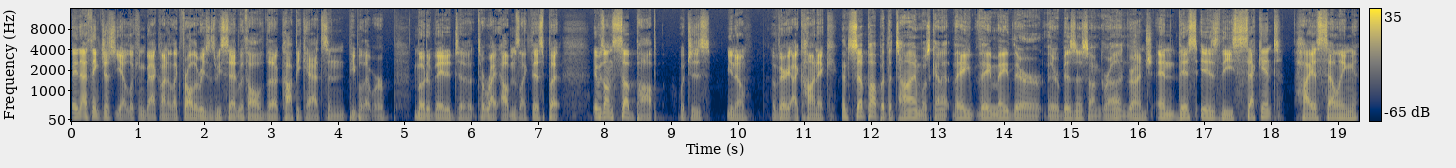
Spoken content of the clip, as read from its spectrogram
and I think just yeah looking back on it like for all the reasons we said with all of the copycats and people that were motivated to to write albums like this but it was on Sub Pop which is you know a very iconic And Sub Pop at the time was kind of they they made their their business on grunge. grunge and this is the second highest selling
